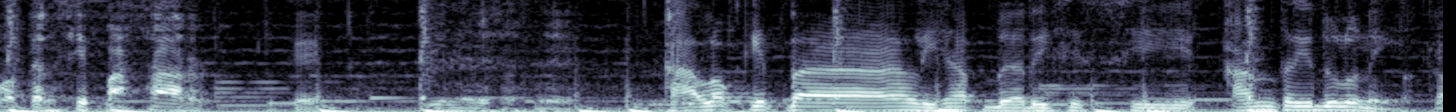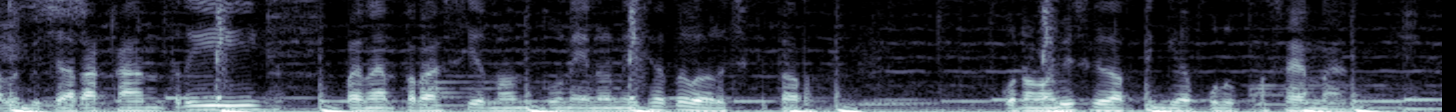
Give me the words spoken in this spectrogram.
potensi pasar okay. di Indonesia sendiri? Kalau kita lihat dari sisi country dulu nih, kalau bicara country, penetrasi non tunai Indonesia itu baru sekitar kurang lebih sekitar 30 persenan. Yeah.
